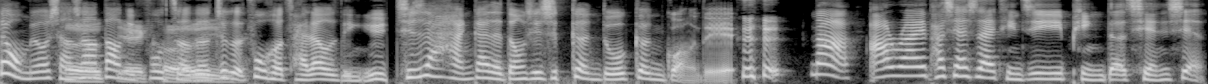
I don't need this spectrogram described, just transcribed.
但我没有想象到你负责的这个复合材料的领域，其实它涵盖的东西是更多更广的耶。那阿 Ray 他现在是在停机坪的前线，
